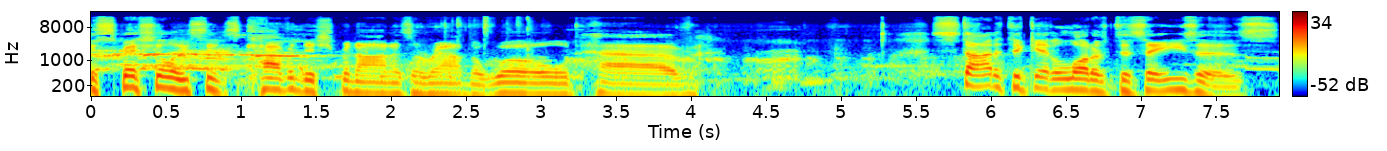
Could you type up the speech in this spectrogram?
especially since Cavendish bananas around the world have started to get a lot of diseases.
